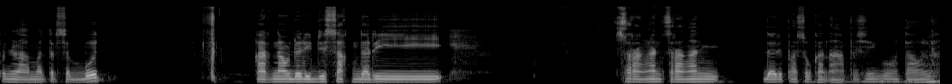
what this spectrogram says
penyelamat tersebut karena udah didesak dari serangan-serangan dari pasukan apa sih gue tau lah.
